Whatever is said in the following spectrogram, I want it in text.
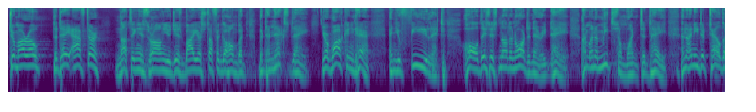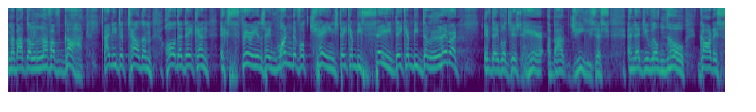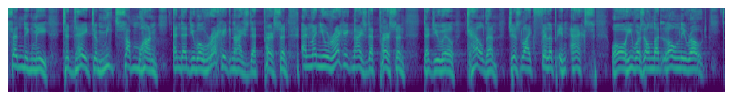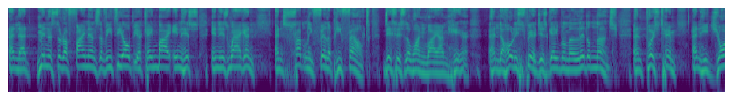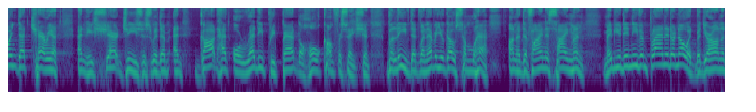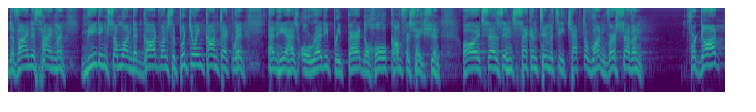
tomorrow the day after Nothing is wrong. You just buy your stuff and go home. But, but the next day, you're walking there and you feel it. Oh, this is not an ordinary day. I'm going to meet someone today, and I need to tell them about the love of God. I need to tell them, oh, that they can experience a wonderful change. They can be saved, they can be delivered if they will just hear about Jesus and that you will know God is sending me today to meet someone and that you will recognize that person. And when you recognize that person, that you will tell them, just like Philip in Acts, oh, he was on that lonely road. And that minister of finance of Ethiopia came by in his, in his wagon. And suddenly, Philip, he felt, this is the one why I'm here. And the Holy Spirit just gave him a little nudge and pushed him. And he joined that chariot and he shared Jesus with them. And God had already prepared the whole conversation. Believe that whenever you go somewhere on a divine assignment, maybe you didn't even plan it or know it, but you're on a divine assignment, meeting someone that God wants to put you in contact with. And he has already prepared the whole conversation Oh, it says in 2 Timothy chapter 1 verse 7, for God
